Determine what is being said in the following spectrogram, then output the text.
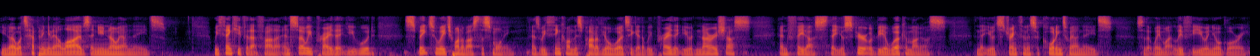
you know what's happening in our lives, and you know our needs. We thank you for that, Father, and so we pray that you would speak to each one of us this morning as we think on this part of your word together. We pray that you would nourish us and feed us, that your Spirit would be a work among us, and that you would strengthen us according to our needs so that we might live for you in your glory.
